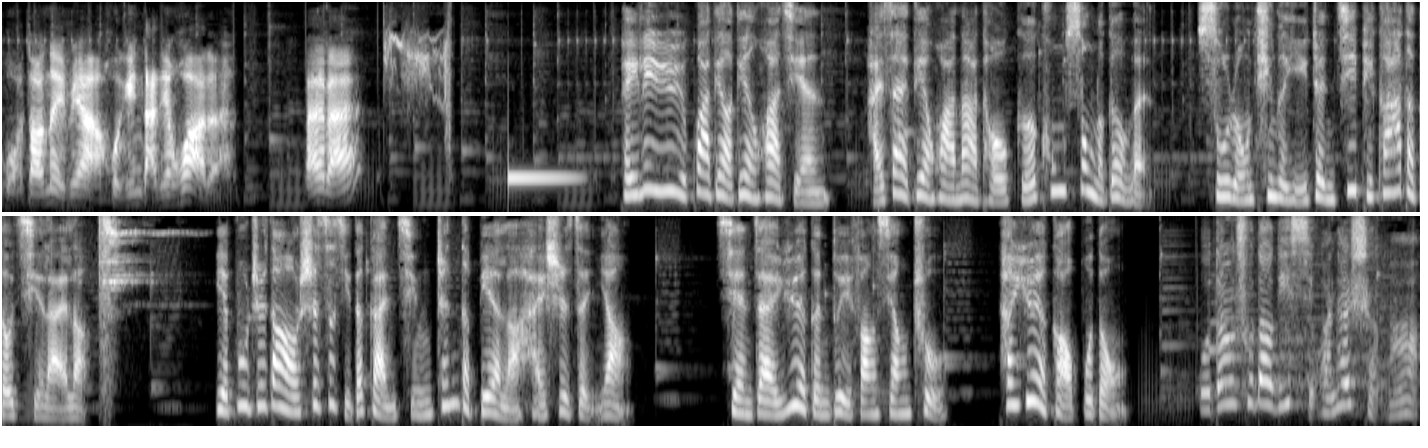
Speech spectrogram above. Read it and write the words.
我到那边啊会给你打电话的。拜拜。”裴丽玉挂掉电话前，还在电话那头隔空送了个吻。苏荣听得一阵鸡皮疙瘩都起来了，也不知道是自己的感情真的变了，还是怎样。现在越跟对方相处，他越搞不懂，我当初到底喜欢他什么？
